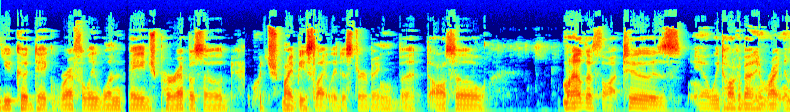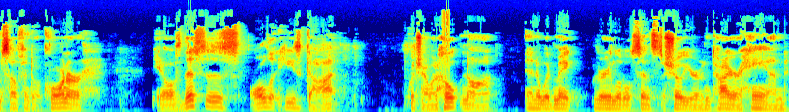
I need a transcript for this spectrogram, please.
You could take roughly one page per episode, which might be slightly disturbing, but also my other thought too is, you know, we talk about him writing himself into a corner. You know, if this is all that he's got, which I would hope not, and it would make very little sense to show your entire hand,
